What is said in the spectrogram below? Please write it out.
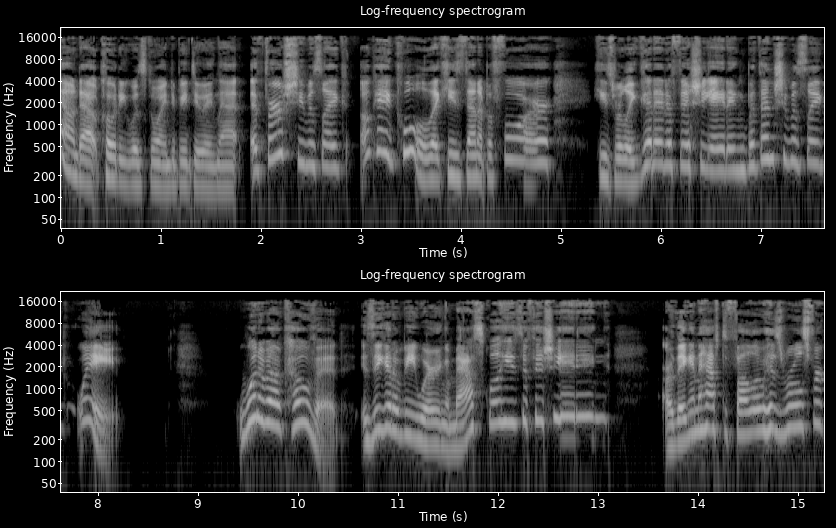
found out kody was going to be doing that at first she was like okay cool like he's done it before. He's really good at officiating. But then she was like wait what about covid? Is he going to be wearing a mask while he's officiating are they going to have to follow his rules for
